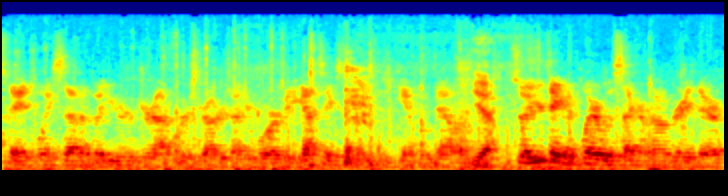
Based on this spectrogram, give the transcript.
stay at twenty-seven, but you're, you're out of first rounders on your board, but you gotta take somebody because you can't move down. Yeah. So you're taking a player with a second round grade there.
